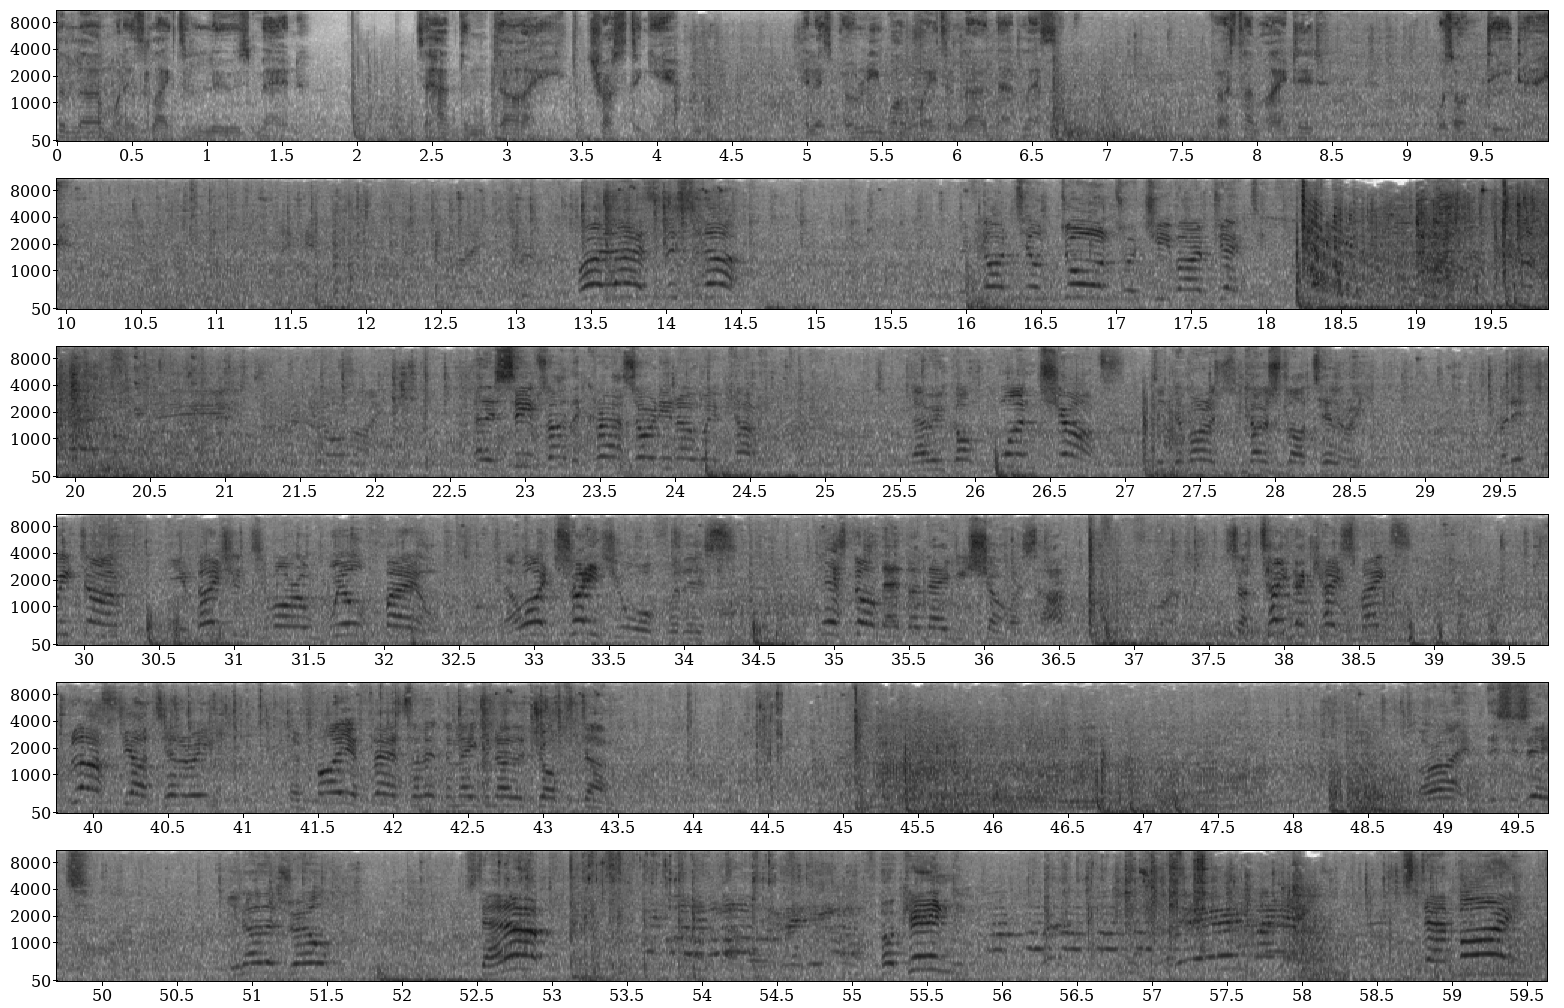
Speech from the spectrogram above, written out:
to learn what it's like to lose men. To have them die trusting you. And there's only one way to learn that lesson. First time I did was on D-Day. All right, lads, listen up. We've got until dawn to achieve our objective. And it seems like the Krauts already know we're coming. Now we've got one chance to demolish the coastal artillery. But if we don't, the invasion tomorrow will fail. Now I trained you all for this. Let's not let the Navy show us up. So take the casemates, blast the artillery, and fire your flares to let the Navy know the job's done. All right, this is it. You know the drill. Stand up! Hook in! Stand by!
